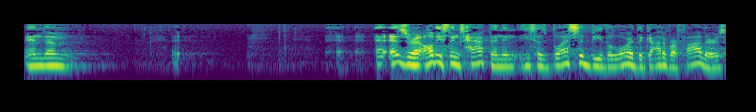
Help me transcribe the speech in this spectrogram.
And um, Ezra, all these things happen, and he says, Blessed be the Lord, the God of our fathers,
